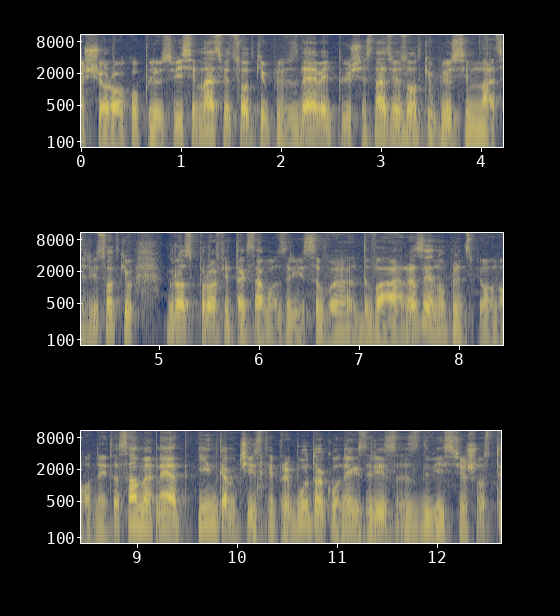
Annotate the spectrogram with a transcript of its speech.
Щороку плюс 18%, плюс 9, плюс 16%, плюс 17%. Gross profit так само зріс в два рази. Ну, в принципі, воно одне і те саме. Net income, чистий прибуток, у них зріс з 206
